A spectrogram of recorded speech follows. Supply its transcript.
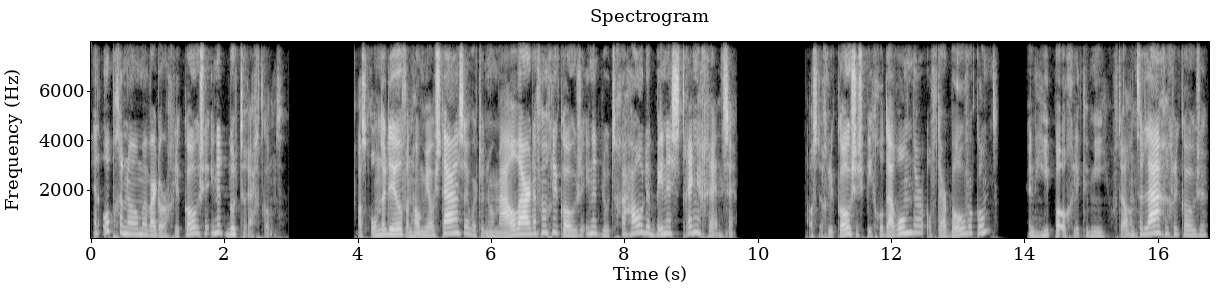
en opgenomen waardoor glucose in het bloed terechtkomt. Als onderdeel van homeostase wordt de normaalwaarde van glucose in het bloed gehouden binnen strenge grenzen. Als de glucosespiegel daaronder of daarboven komt, een hypoglycemie, oftewel een te lage glucose,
